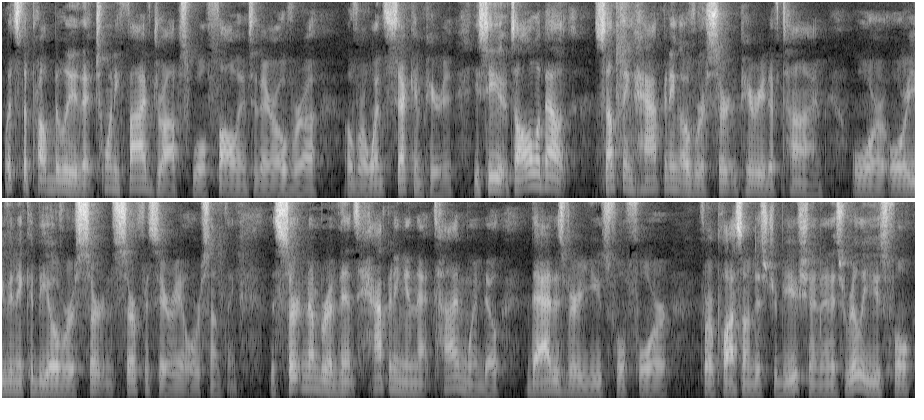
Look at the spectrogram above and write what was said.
what's the probability that 25 drops will fall into there over a, over a one second period? You see, it's all about something happening over a certain period of time or, or even it could be over a certain surface area or something. The certain number of events happening in that time window, that is very useful for, for a Poisson distribution, and it's really useful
